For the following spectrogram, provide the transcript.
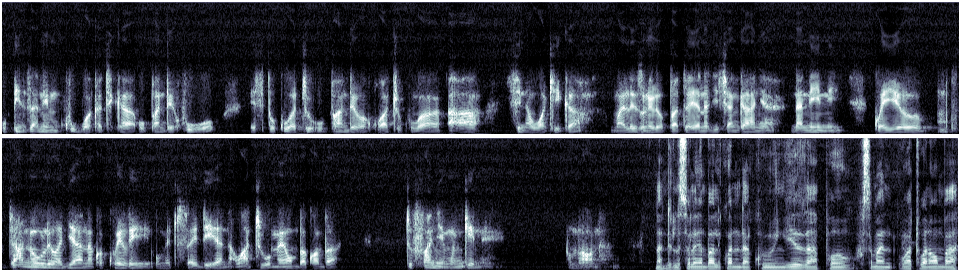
upinzani mkubwa katika upande huo, isipokuwa tu upande wa watu kuwa aa, sina uhakika, maelezo niliyopata yanajichanganya na nini. Kwa hiyo mkutano ule wa jana kwa kweli umetusaidia na watu wameomba kwamba tufanye mwingine, umeona, na ndilo swali ambayo alikuwa naenda kuingiza hapo, kusema watu wanaomba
